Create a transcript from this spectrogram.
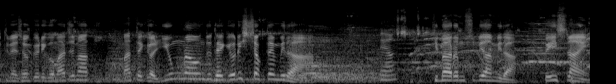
두 팀의 정규리그 마지막 맞대결 6라운드 대결이 시작됩니다. 그냥 김아름 수비합니다. 베이스라인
